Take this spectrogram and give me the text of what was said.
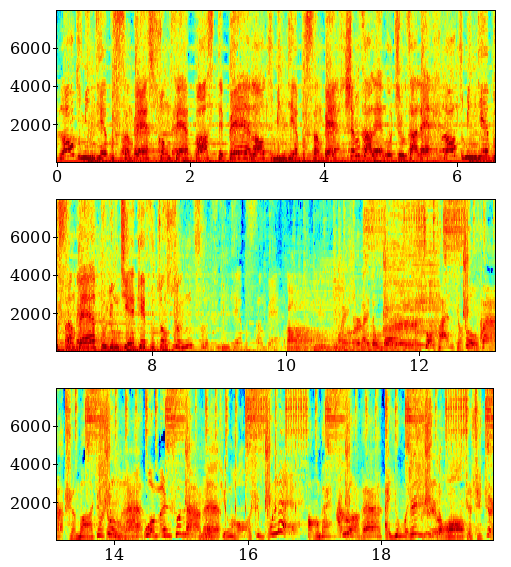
老子明天不上班，爽翻巴适得板。老子明天不上班，想咋懒我就咋懒。老子明天不上班，不用见客户装孙子。明天不上班。宝地事来豆干儿，做饭叫做饭，什么叫送饭？我们说俺们挺好，是不赖，昂呗，磕呗，哎呦喂，真是的慌，这是这儿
